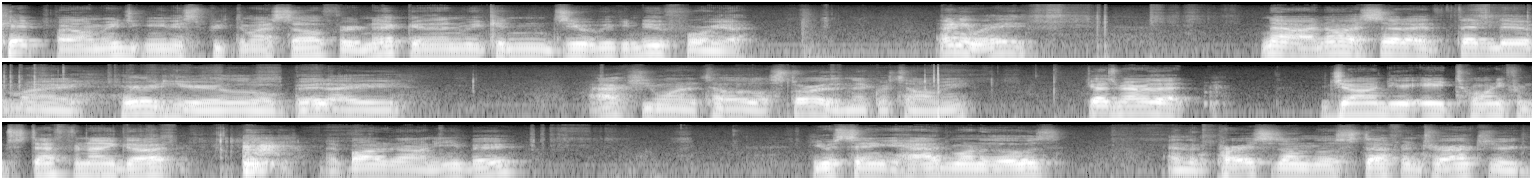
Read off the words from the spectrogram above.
kit, by all means, you can either speak to myself or Nick, and then we can see what we can do for you. Anyway, now I know I said I thinned out my hair here a little bit. I actually want to tell a little story that Nick was telling me. You guys remember that John Deere 820 from Stefan I got? I bought it on eBay. He was saying he had one of those, and the prices on those Stefan tractors,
